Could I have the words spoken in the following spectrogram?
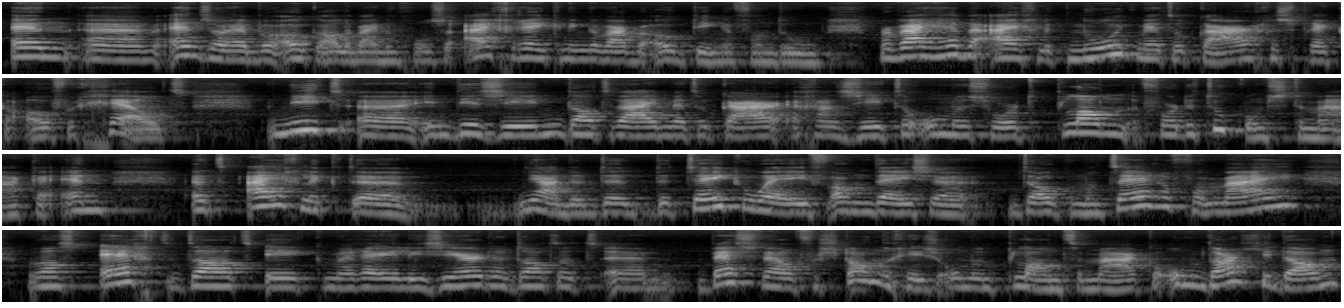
En, um, en zo hebben we ook allebei nog onze eigen rekeningen waar we ook dingen van doen. Maar wij hebben eigenlijk nooit met elkaar gesprekken over geld. Niet uh, in de zin dat wij met elkaar gaan zitten om een soort plan voor de toekomst te maken. En het eigenlijk de, ja, de, de, de takeaway van deze documentaire voor mij was echt dat ik me realiseerde dat het uh, best wel verstandig is om een plan te maken. Omdat je dan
